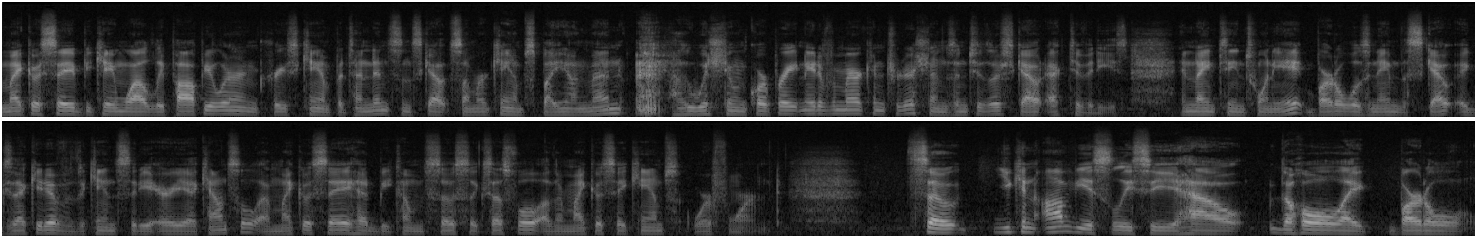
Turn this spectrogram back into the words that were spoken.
The Mic-o-say became wildly popular and increased camp attendance and scout summer camps by young men who wished to incorporate Native American traditions into their scout activities. In 1928, Bartle was named the scout executive of the Kansas City Area Council, and Mic-o-say had become so successful, other Mic-o-say camps were formed. So you can obviously see how the whole like Bartle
